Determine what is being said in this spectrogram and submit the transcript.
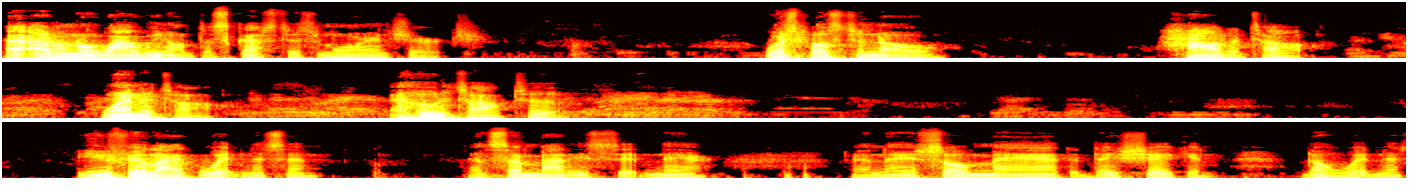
I don't know why we don't discuss this more in church. We're supposed to know how to talk, when to talk, and who to talk to. You feel like witnessing, and somebody's sitting there, and they're so mad that they're shaking, don't witness.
